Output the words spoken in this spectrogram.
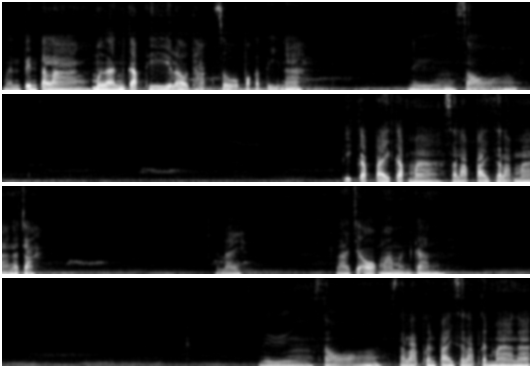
เหมือนเป็นตาราง เหมือนกับที่เราถักโซ่ปกตินะหนึ่งสองพลิกกลับไปกลับมาสลับไปสลับมานะจ๊ะ เห็นไหมลายจะออกมาเหมือนกัน หนึ่งสองสลับกันไปสลับกันมานะ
